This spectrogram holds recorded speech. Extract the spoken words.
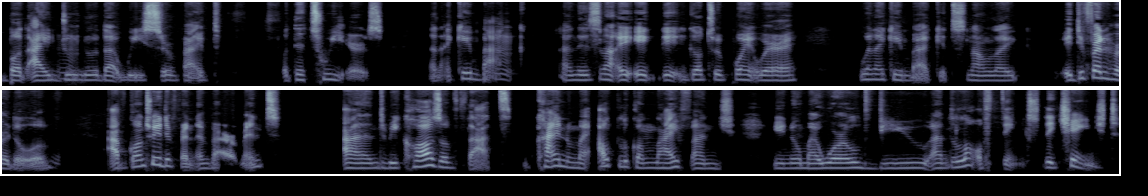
but I do mm, know that we survived for the two years. And I came back, mm, and it's not. It, it, it got to a point where when I came back, it's now like a different hurdle of I've gone to a different environment. and because of that kind of my outlook on life and you know my worldview and a lot of things they changed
